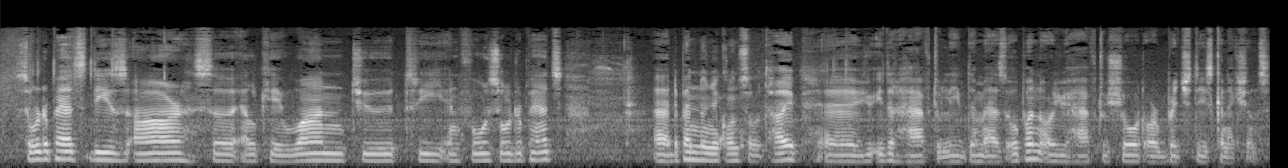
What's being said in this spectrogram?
solder pads. These are so LK1 2 3 and 4 solder pads uh, depending on your console type uh, you either have to leave them as open or you have to short or bridge these connections.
